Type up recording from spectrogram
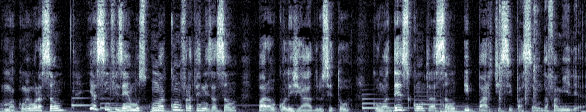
uma comemoração e assim fizemos uma confraternização para o colegiado do setor com a descontração e participação da família.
